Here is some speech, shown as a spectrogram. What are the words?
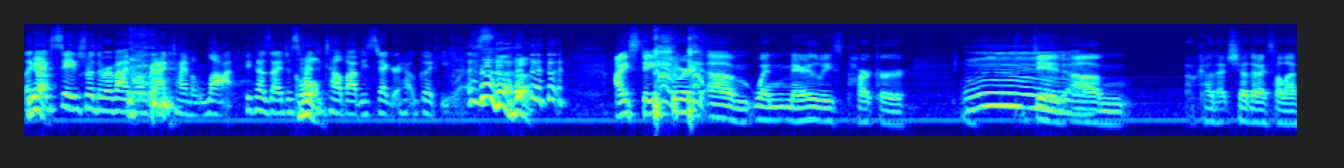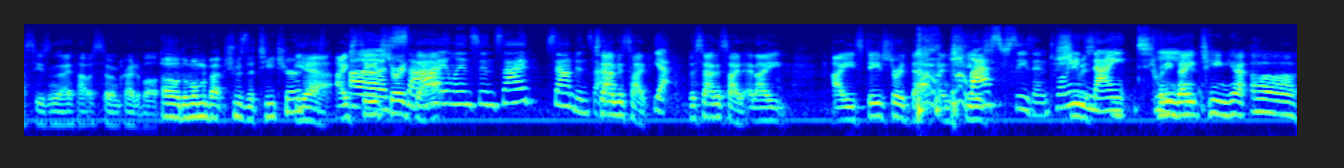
Like Yeah. I've staged door the revival of Ragtime a lot because I just Cool. had to tell Bobby Steggert how good he was. I staged doored um, when Mary Louise Parker did. Mm. Um, oh god, that show that I saw last season that I thought was so incredible. Oh, the woman about she was the teacher. Yeah, I uh, stage doored that. silence inside, sound inside, Sound inside. Yeah, The sound inside, and I, I stage doored that, and she last was season, she was- 2019. 2019. Yeah. Uh,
